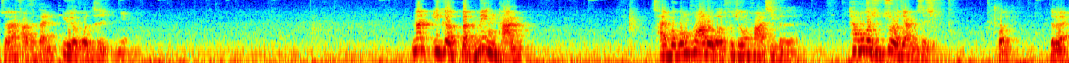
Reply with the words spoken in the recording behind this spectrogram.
所以它发生在月或日里面嘛。那一个本命盘财帛宫化禄而夫妻宫化忌的人，他会不会去做这样的事情？会，对不对？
